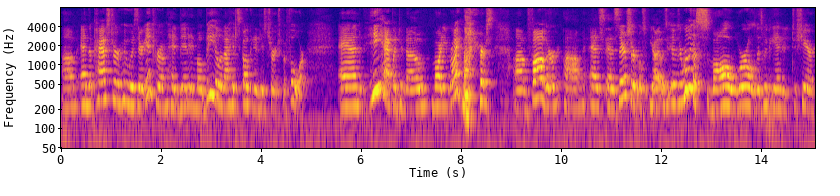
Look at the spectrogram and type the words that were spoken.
um, and the pastor who was their interim had been in Mobile, and I had spoken at his church before. And he happened to know Marty Reitmeyer's um, father um, as, as their circles. You know, it was, it was really a small world as we began to, to share.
